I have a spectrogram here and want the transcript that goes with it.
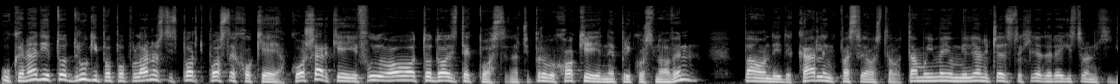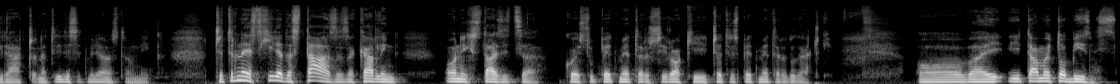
U Kanadi je to drugi po popularnosti sport posle hokeja. Košarke i futbol, ovo to dolazi tek posle. Znači prvo hokej je neprikosnoven, pa onda ide karling, pa sve ostalo. Tamo imaju milioni 400 hiljada registrovanih igrača na 30 miliona stanovnika. 14 hiljada staza za karling, onih stazica koje su 5 metara široke i 45 metara dugačke. Ovaj, I tamo je to biznis.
